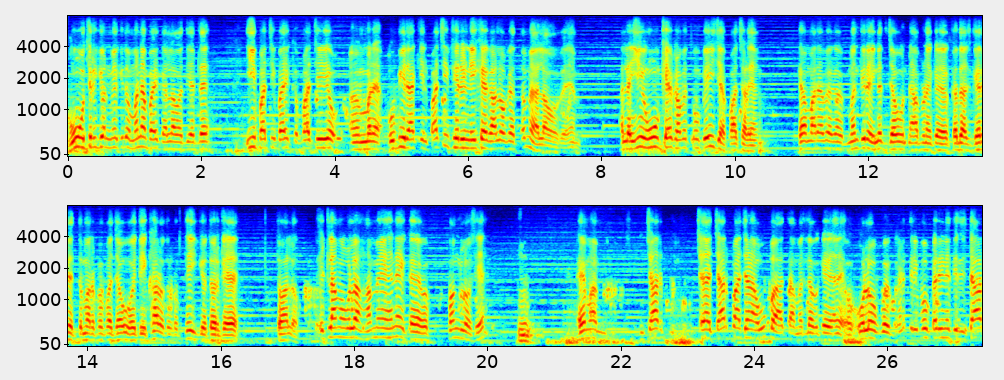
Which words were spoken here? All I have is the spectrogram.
હું ઉતરી ગયો ને મેં કીધું મને બાઈક હલાવવા દે એટલે ઈ પાછી બાઈક પાછી મને ઊભી રાખીને પાછી ફેરી નીકળે કે હાલો કે તમે હલાવો હવે એમ. એટલે ઈ હું કે હવે તું બેસી જા પાછળ એમ. કે અમારે હવે મંદિરે નથી જવું ને આપણે કે કદાચ ઘરે તમારા પપ્પા જવું હોય તો ઈ ખારો થોડો થઈ ગયો તો કે તો હાલો. એટલામાં ઓલા અમે હે ને કે બંગલો છે. એમાં ચાર ચાર પાંચ જણા ઊભા હતા મતલબ કે ઓલો ગણતરી બહુ કરી નથી ચાર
